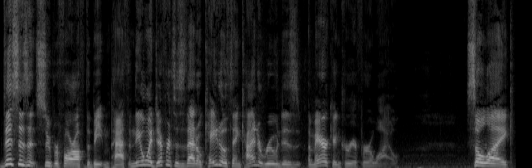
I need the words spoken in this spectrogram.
this isn't super far off the beaten path. And the only difference is that Okato thing kind of ruined his American career for a while. So like,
